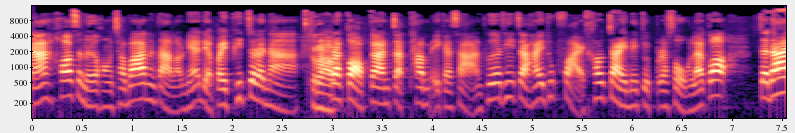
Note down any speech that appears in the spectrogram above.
นะข้อเสนอของชาวบ้านต่างๆ เหล่านี้เดี๋ยวไปพิจารณาครับ ประกอบการจัดทำเอกสารเพื่อที่จะให้ทุกฝ่ายเข้าใจในจุดประสงค์ แล้วก็จะได้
